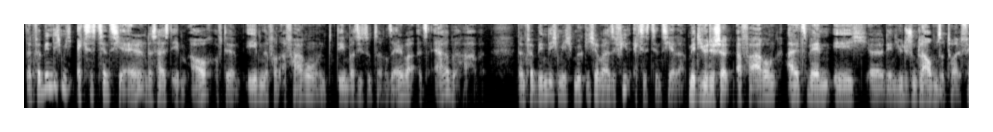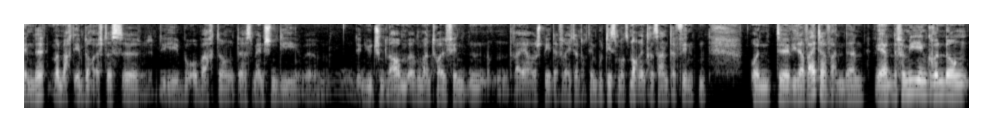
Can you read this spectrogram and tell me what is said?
dann verbinde ich mich existenziell und das heißt eben auch auf der Ebene von Erfahrung und dem, was ich sozusagen selber als Erbe habe dann verbinde ich mich möglicherweise viel existenzieller mit jüdischer Erfahrung, als wenn ich äh, den jüdischen Glauben so toll finde. Man macht eben doch öfters äh, die Beobachtung, dass Menschen, die äh, den jüdischen Glauben irgendwann toll finden, drei Jahre später vielleicht dann doch den Buddhismus noch interessanter finden und äh, wieder weiter wandern, während eine Familiengründung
